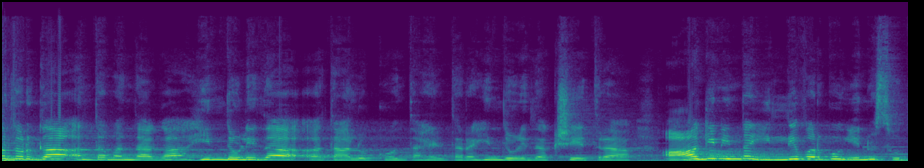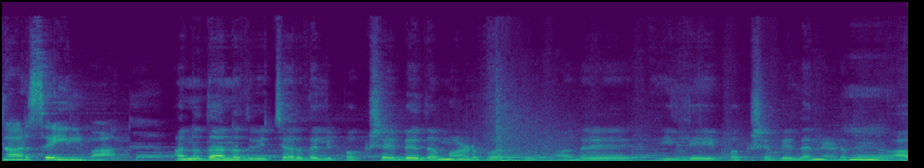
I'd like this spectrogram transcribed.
ದೇವದುರ್ಗ ಅಂತ ಬಂದಾಗ ಹಿಂದುಳಿದ ತಾಲೂಕು ಅಂತ ಹೇಳ್ತಾರೆ ಹಿಂದುಳಿದ ಕ್ಷೇತ್ರ. ಆಗಿನಿಂದ ಇಲ್ಲಿವರೆಗೂ ಏನು ಸುಧಾರಿಸೇ ಇಲ್ವಾ? ಅನುದಾನದ ವಿಚಾರದಲ್ಲಿ ಪಕ್ಷ ಭೇದ ಮಾಡಬಾರ್ದು. ಆದರೆ ಇಲ್ಲಿ ಪಕ್ಷ ಭೇದ ನಡೆದ ಆ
